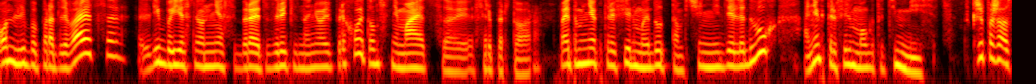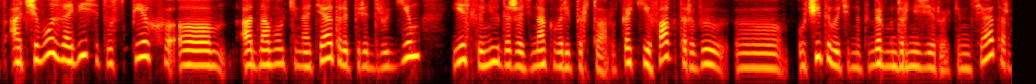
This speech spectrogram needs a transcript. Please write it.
Он либо продлевается, либо если он не собирает, и зритель на него и приходит, он снимается с репертуара. Поэтому некоторые фильмы идут там в течение недели-двух, а некоторые фильмы могут идти месяц. Скажи, пожалуйста, от чего зависит успех э, одного кинотеатра перед другим, если у них даже одинаковый репертуар? Вот какие факторы вы э, учитываете, например, модернизируя кинотеатр?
